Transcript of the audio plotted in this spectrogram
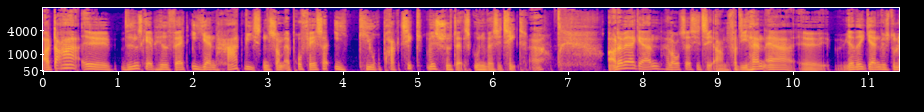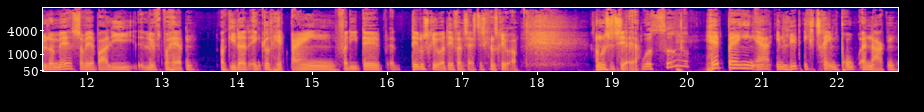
Og der har øh, videnskab hævet fat i Jan Hartvisen, som er professor i kiropraktik ved Syddansk Universitet. Ja. Og der vil jeg gerne have lov til at citere ham, fordi han er, øh, jeg ved ikke, Jan, hvis du lytter med, så vil jeg bare lige løfte på hatten og give dig et enkelt headbang, fordi det, det du skriver, det er fantastisk, han skriver. Og nu citerer jeg. What's up? Headbanging er en lidt ekstrem brug af nakken,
